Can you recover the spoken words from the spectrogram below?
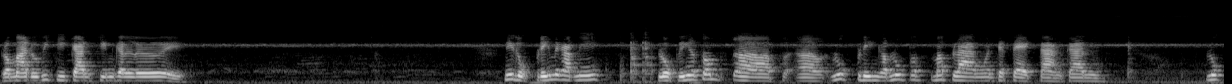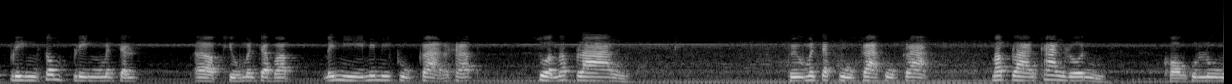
เรามาดูวิธีการกินกันเลย นี่ลูกปลิงนะครับนี้ลูกปลิงกับต้มลูกปลิงกับลูกมะปรางมันจะแตกต่างกัน ลูกปลิงส้มปลิงมันจะผิวมันจะแบบ ไม่มีไม่มีกรูกระนะครับ ส่วนมะปรางผิวมันจะกรูกระกรูกระมะปรางข้างรนของคุณลุง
